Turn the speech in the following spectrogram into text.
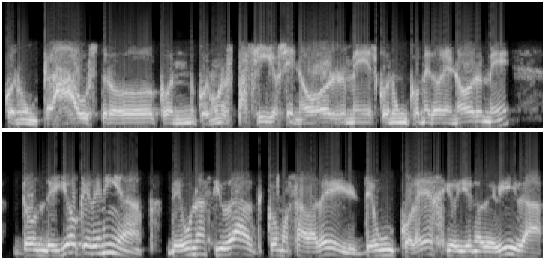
con un claustro, con, con unos pasillos enormes, con un comedor enorme, donde yo que venía de una ciudad como Sabadell, de un colegio lleno de vida,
